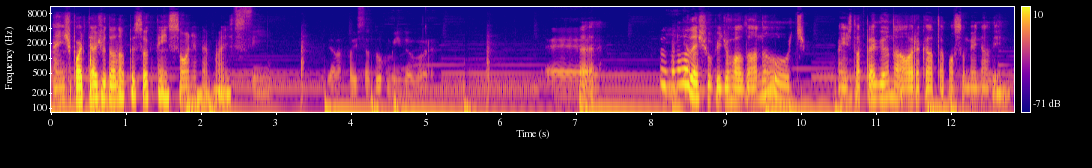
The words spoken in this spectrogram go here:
a gente pode ter ajudado uma pessoa que tem insônia, né? Mas. Sim. Ela pode estar dormindo agora. É. é. Eu não ela... deixo o vídeo rolando, tipo, a gente tá pegando a hora que ela tá consumindo ali. Né?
